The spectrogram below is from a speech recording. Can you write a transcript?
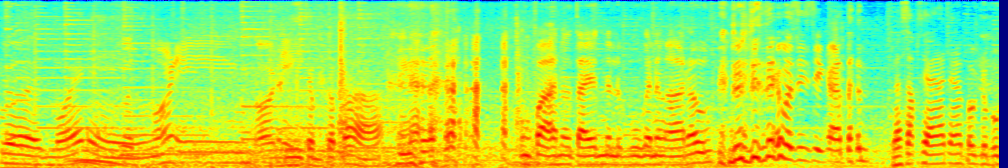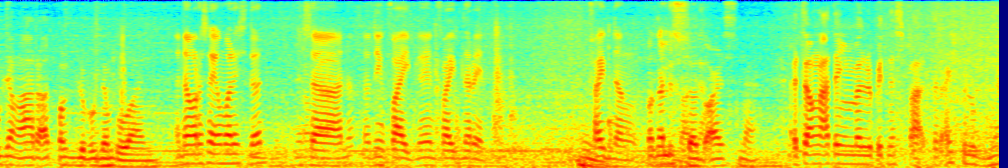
Good morning. Good morning. Hihikab ka pa ha. Kung paano tayo nalubugan ng araw. Doon din tayo masisikatan. Nasaksihan natin ang paglubog ng araw at paglubog ng buwan. Anong oras tayo umalis doon? Nasa ano? Dating 5. Ngayon 5 na rin. 5 ng... Pag-alis 12 hours na. Ito ang ating malupit na spotter. Ay, tulog na.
